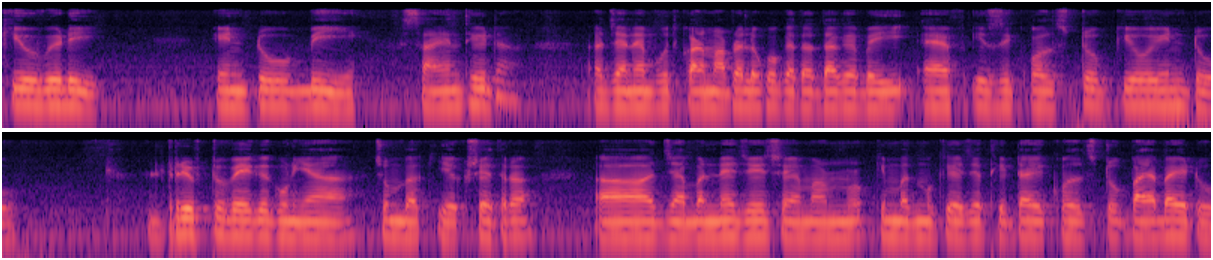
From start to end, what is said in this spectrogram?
Q V D into B sine theta જેને ભૂતકાળમાં આપણે લોકો કહેતા હતા કે ભાઈ F is equals to Q into drift વેગ ગુણ્યા ચુંબકીય ક્ષેત્ર. જ્યાં બંને જે છે એમાં કિંમત મૂકીએ છીએ theta equals to pi by two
